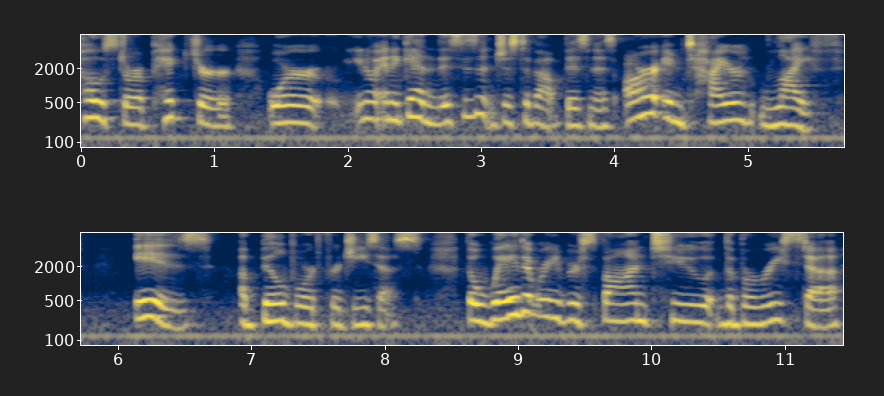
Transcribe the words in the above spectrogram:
post or a picture or you know and again this isn't just about business our entire life is a billboard for Jesus. The way that we respond to the barista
